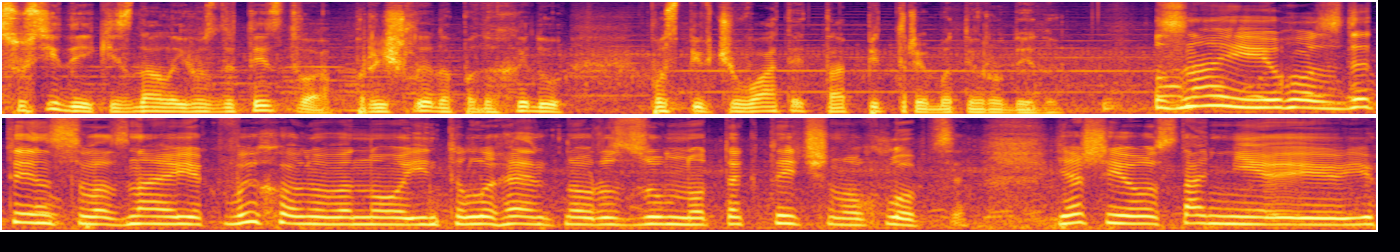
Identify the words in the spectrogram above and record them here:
Сусіди, які знали його з дитинства, прийшли на панахиду поспівчувати та підтримати родину. Знаю його з дитинства, знаю як вихованого, інтелігентного, розумного, тактичного хлопця. Я ж його останні е,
